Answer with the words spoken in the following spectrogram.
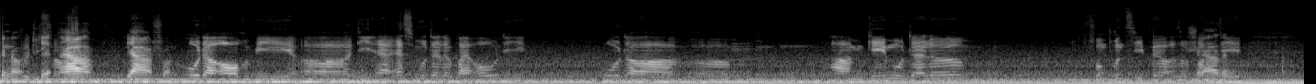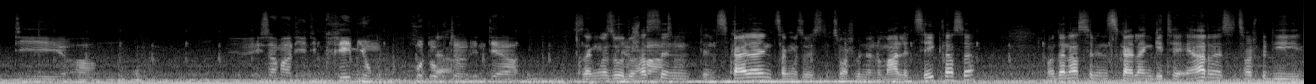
genau würde ich ja, sagen. ja ja schon oder auch wie äh, die RS-Modelle bei Audi oder ähm, AMG-Modelle vom Prinzip her, also schon Ja, also- die, die ähm, ich sag mal, die, die Premium-Produkte Ja. in der sagen wir so du hast Sparte. den, den Skyline sagen wir so ist zum Beispiel eine normale C-Klasse und dann hast du den Skyline GTR dann ist zum Beispiel die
